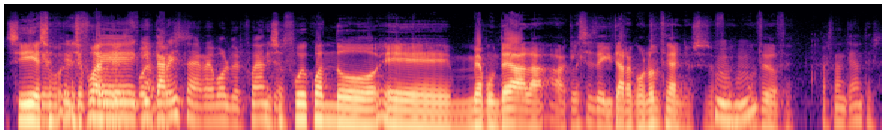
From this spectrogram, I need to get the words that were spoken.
Sí, eso, que, eso que fue, antes, fue guitarrista antes. de Revolver, fue antes. Eso fue cuando eh, me apunté a, la- a clases de guitarra con 11 años, eso fue, 11, 12. Bastante antes.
